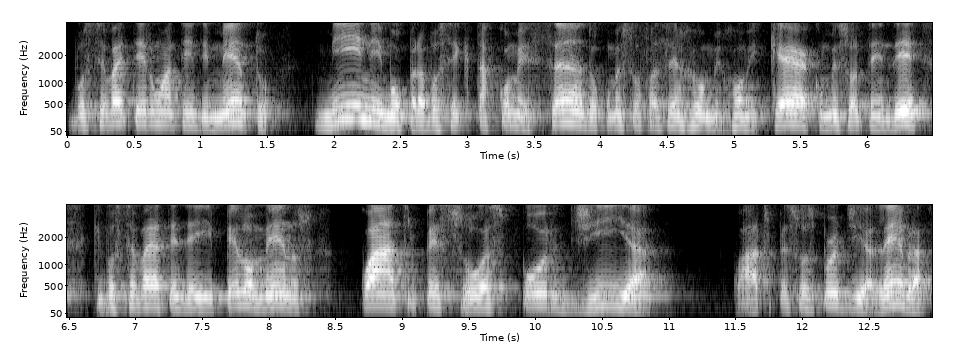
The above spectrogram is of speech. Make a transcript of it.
você vai ter um atendimento mínimo para você que está começando, começou a fazer home, home care, começou a atender, que você vai atender aí pelo menos quatro pessoas por dia. Quatro pessoas por dia. Lembra?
